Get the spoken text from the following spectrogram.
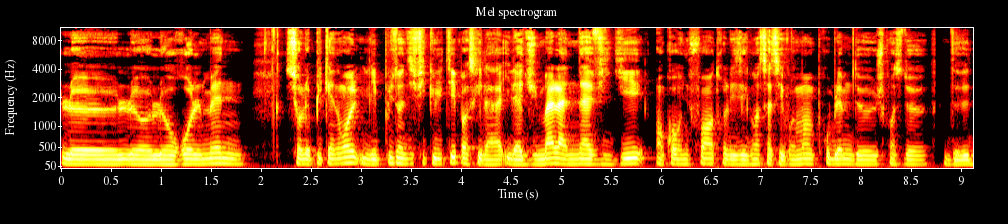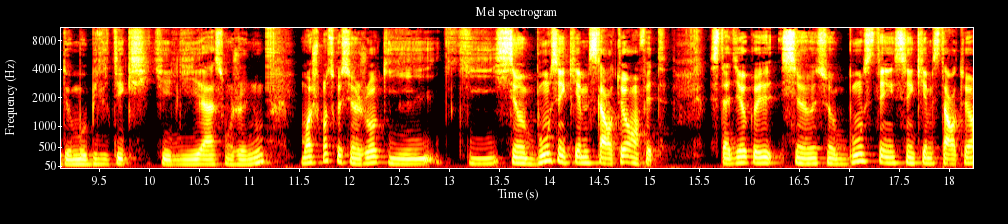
le, le, le rollman sur le pick and roll, il est plus en difficulté parce qu'il a, il a du mal à naviguer encore une fois entre les aigants. Ça, c'est vraiment un problème de, je pense, de, de, de mobilité qui, qui, est lié à son genou. Moi, je pense que c'est un joueur qui, qui, c'est un bon cinquième starter en fait. C'est-à-dire que c'est un, un, bon cinquième starter.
